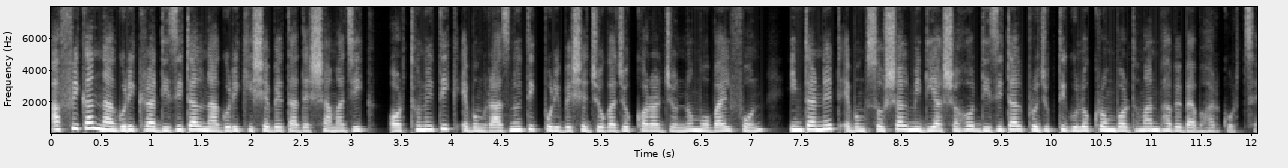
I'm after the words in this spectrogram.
আফ্রিকান নাগরিকরা ডিজিটাল নাগরিক হিসেবে তাদের সামাজিক, অর্থনৈতিক এবং রাজনৈতিক পরিবেশে যোগাযোগ করার জন্য মোবাইল ফোন, ইন্টারনেট এবং সোশ্যাল মিডিয়া সহ ডিজিটাল প্রযুক্তিগুলো ক্রমবর্ধমানভাবে ব্যবহার করছে।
